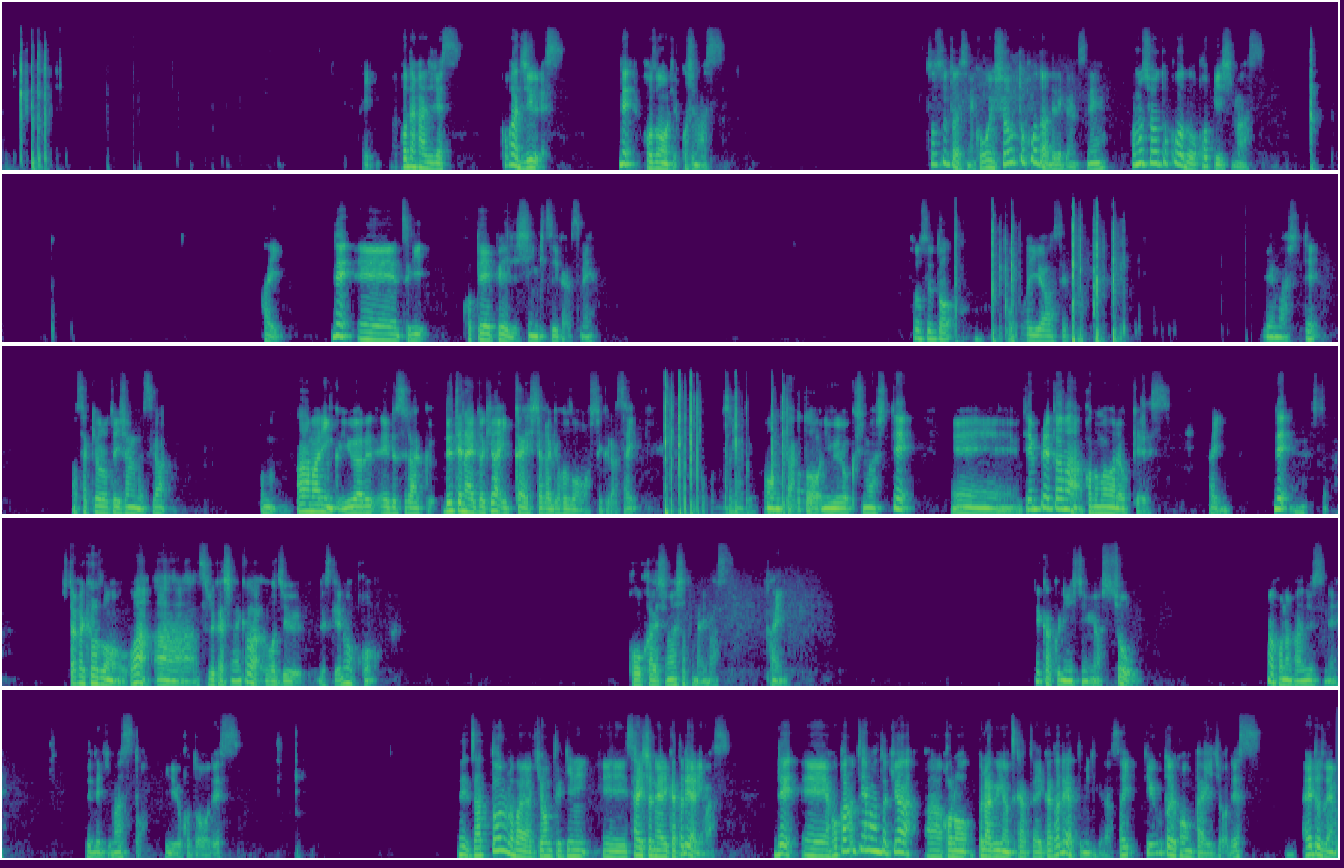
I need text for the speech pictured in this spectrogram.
はい、こんな感じです。ここは自由です。で、保存を押します。そうするとですね、ここにショートコードが出てくるんですね。このショートコードをコピーします。はい。で、えー次、固定ページ新規追加ですね。そうすると、お問い合わせと入れまして、まあ先ほどと一緒なんですが、このパーマリンク URL スラック出てないときは1回下書き保存をしてください。ここのスラッグ contact を入力しまして、えーテンプレートはまあこのままで OK です。はい。で、下書き保存はあするかしないかはご自由ですけれども、こう公開しましたとなります。はい。で、確認してみましょう。まあ、こんな感じですね。出てきますということです。で、ザットールの場合は基本的に、えー最初のやり方でやります。で、えー他のテーマの時は、あこのプラグインを使ったやり方でやってみてください。ということで、今回以上です。ありがとうございます。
